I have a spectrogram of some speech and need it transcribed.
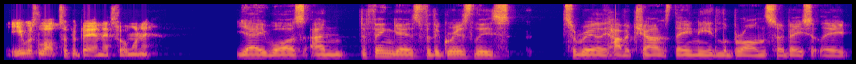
He was locked up a bit in this one, wasn't he? Yeah, he was. And the thing is, for the Grizzlies to really have a chance, they need LeBron to basically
